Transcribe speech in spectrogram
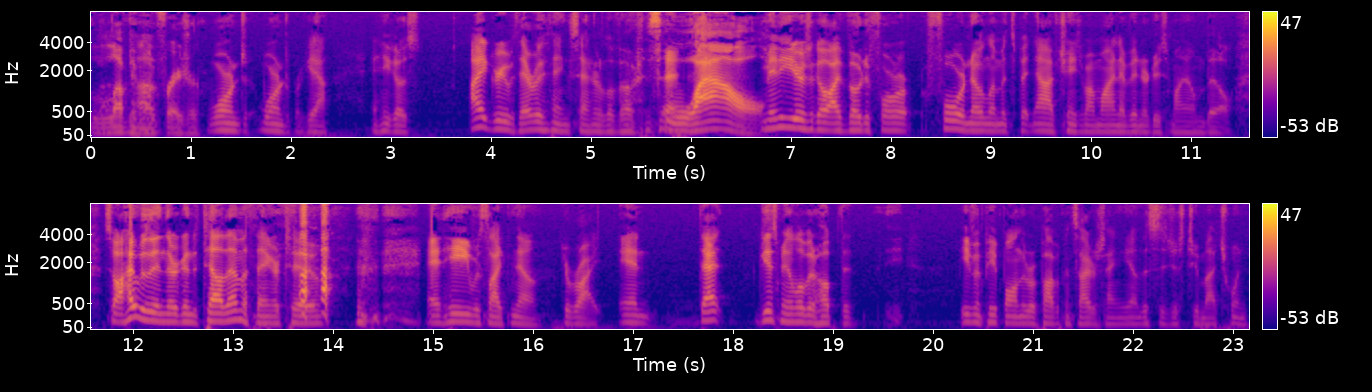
Loved him on of Frasier. Warren, Warrensburg, yeah. And he goes, I agree with everything Senator LeVota said. Wow. Many years ago, I voted for for no limits, but now I've changed my mind. I've introduced my own bill. So I was in there going to tell them a thing or two, and he was like, "No, you're right," and that gives me a little bit of hope that even people on the Republican side are saying, "You know, this is just too much." When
